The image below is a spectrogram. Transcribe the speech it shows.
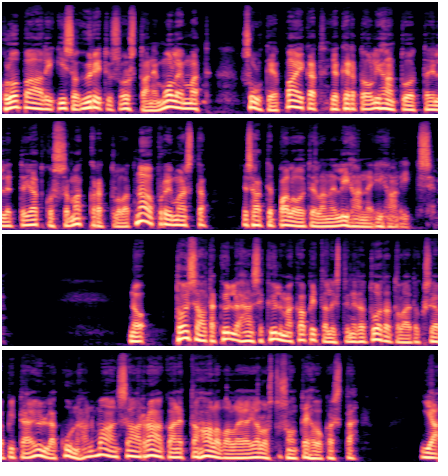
Globaali iso yritys ostaa ne molemmat, sulkee paikat ja kertoo lihantuottajille, että jatkossa makkarat tulevat naapurimaasta ja saatte paloitella ne lihanne ihan itse. No toisaalta kyllähän se kylmä kapitalisti niitä tuotantolaitoksia pitää yllä, kunhan vaan saa raaka-ainetta halvalla ja jalostus on tehokasta. Ja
